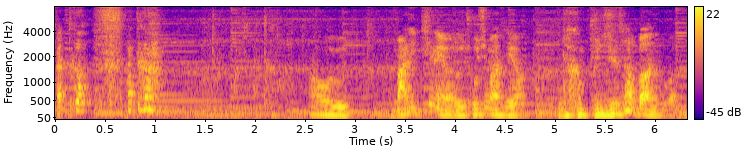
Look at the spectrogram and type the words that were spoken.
아 뜨거. 아 뜨거. 아 뜨거. 아우 많이 튀네요. 이거 조심하세요. 약간 분신사바하는 것 같네.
